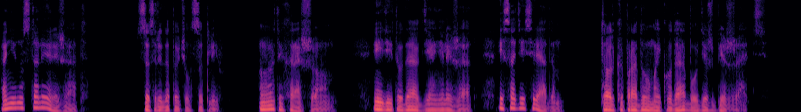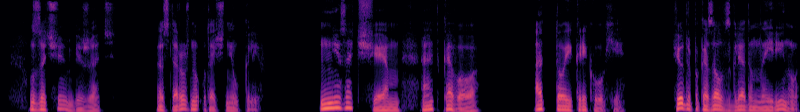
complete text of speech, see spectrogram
Они на столе лежат. — сосредоточился Клифф. — Вот и хорошо. Иди туда, где они лежат, и садись рядом. Только продумай, куда будешь бежать. — Зачем бежать? — осторожно уточнил Клифф. — Не зачем, от кого? — От той крикухи. Федор показал взглядом на Ирину,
